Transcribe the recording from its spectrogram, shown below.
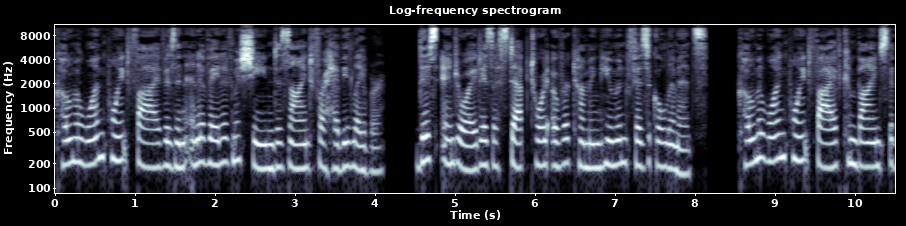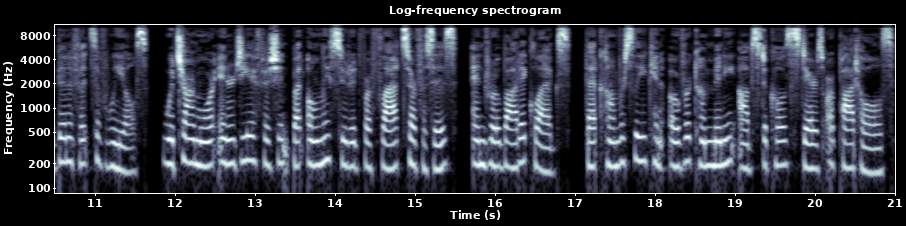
Coma 1.5 is an innovative machine designed for heavy labor. This android is a step toward overcoming human physical limits. Coma 1.5 combines the benefits of wheels, which are more energy efficient but only suited for flat surfaces, and robotic legs, that conversely can overcome many obstacles, stairs, or potholes,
